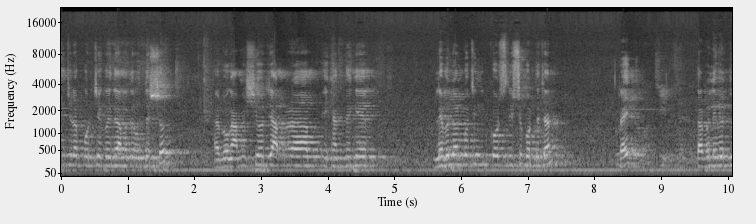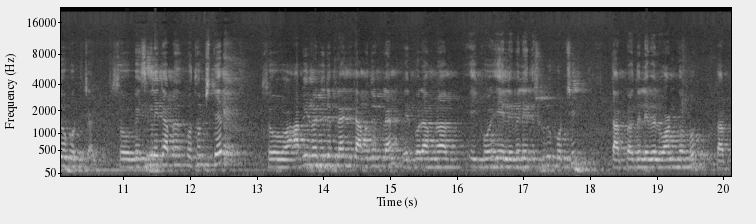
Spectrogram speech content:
কিছুটা পরিচয় করে দেওয়া আমাদের উদ্দেশ্য। এবং আমি শিওর যে আপনারা এখান থেকে লেভেল ওয়ান কোচিং কোর্স নিশ্চয় করতে চান রাইট তারপর লেভেল টুও করতে চান। সো বেসিক্যালি এটা আপনার প্রথম স্টেপ সো আবির ভাই যেটা প্ল্যান এটা আমাদের প্ল্যান এরপরে আমরা এই এই লেভেলে এতে শুরু করছি। তারপর হয়তো লেভেল ওয়ান করব। তারপর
